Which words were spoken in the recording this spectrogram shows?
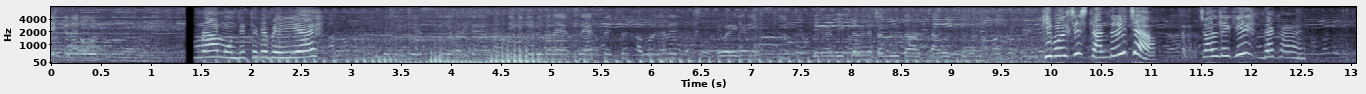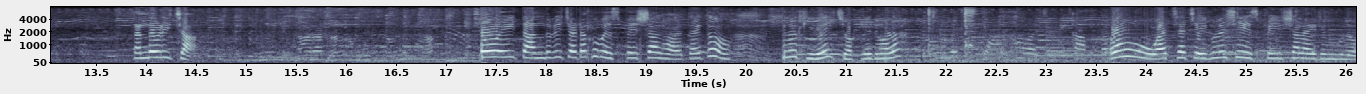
দেখতে থাকুন আমরা মন্দির থেকে বেরিয়ে এবার এখানে স্ন্যাক্স একটা খাব এখানে। এবার এখানে এসেছি এখানে দেখলাম চা হচ্ছে কি বলছিস তান্দুরি চা? চল দেখি। দেখা তান্দুরি চা। তো এই তান্দুরি চাটা খুব স্পেশাল হয় তাই তো? এগুলো কি রে চকলেট ভরা ও আচ্ছা আচ্ছা এগুলো সেই স্পেশাল আইটেমগুলো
